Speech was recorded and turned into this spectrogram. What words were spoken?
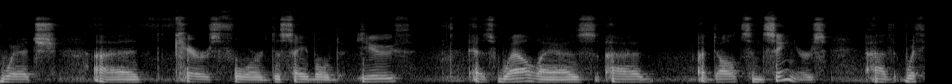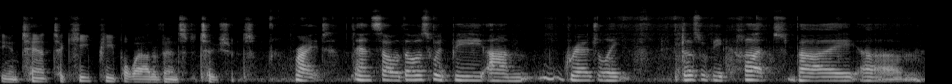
which uh, cares for disabled youth as well as uh, adults and seniors uh, with the intent to keep people out of institutions. Right, and so those would be um, gradually, those would be cut by, um.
